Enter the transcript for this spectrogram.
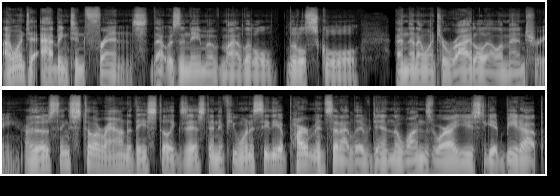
I went to Abington Friends. That was the name of my little little school and then I went to Rydal Elementary. Are those things still around? Do they still exist? And if you want to see the apartments that I lived in, the ones where I used to get beat up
